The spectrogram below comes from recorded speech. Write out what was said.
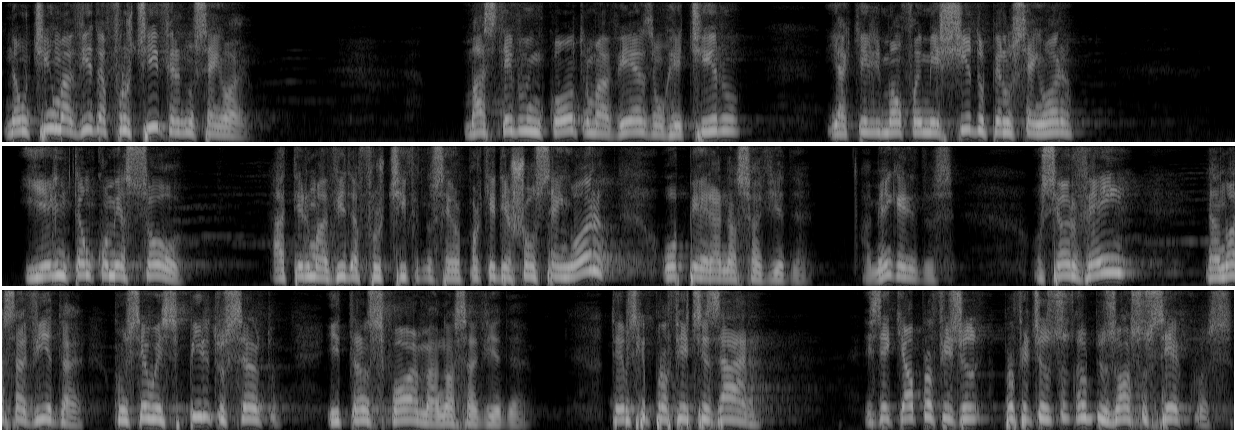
não tinha uma vida frutífera no Senhor. Mas teve um encontro uma vez, um retiro, e aquele irmão foi mexido pelo Senhor, e ele então começou a ter uma vida frutífera no Senhor, porque deixou o Senhor operar na sua vida. Amém, queridos? O Senhor vem na nossa vida com seu Espírito Santo e transforma a nossa vida. Temos que profetizar. Ezequiel profetizou, profetizou sobre os ossos secos.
